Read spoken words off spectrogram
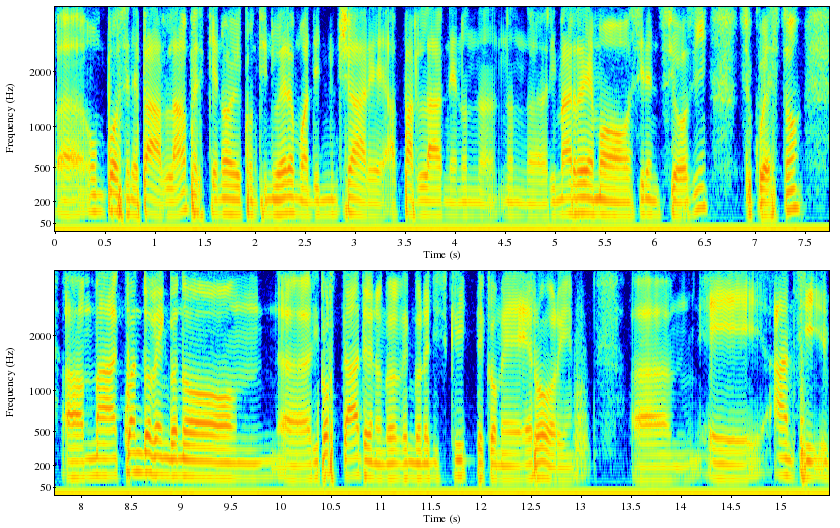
eh, un po' se ne parla, perché noi continueremo a denunciare, a parlarne, non, non rimarremo silenziosi su questo, uh, ma quando vengono uh, riportate vengono, vengono, descritte come errori, uh, e anzi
